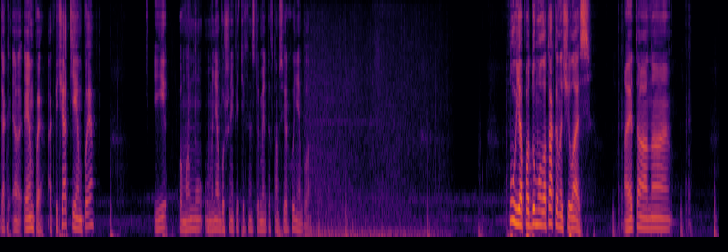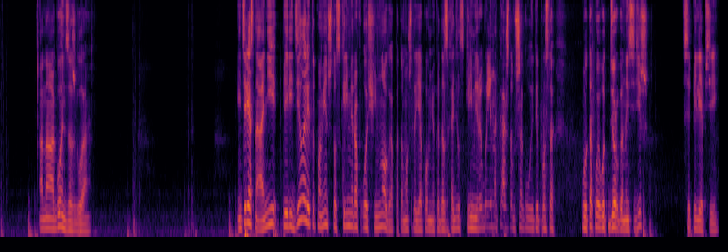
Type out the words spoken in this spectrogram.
Так, э, МП. Отпечатки МП. И, по-моему, у меня больше никаких инструментов там сверху не было. Фу, я подумал, атака началась. А это она... Она огонь зажгла. Интересно, они переделали тот момент, что скримеров очень много, потому что я помню, когда заходил, скримеры были на каждом шагу, и ты просто вот такой вот дерганый сидишь с эпилепсией.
